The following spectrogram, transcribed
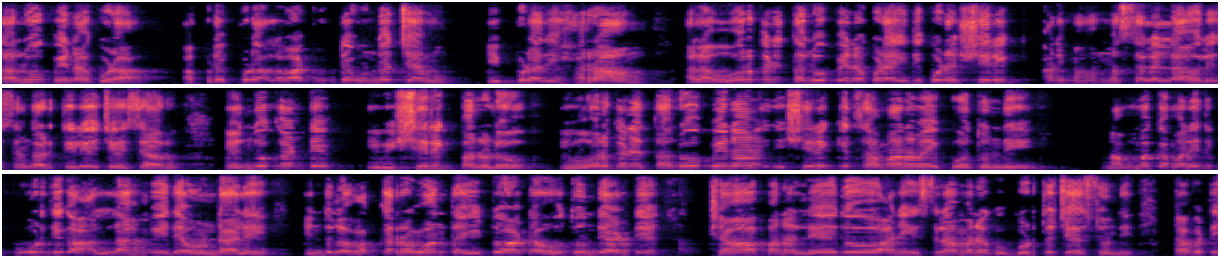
తలూపినా కూడా అప్పుడెప్పుడు అలవాటు ఉంటే ఉండొచ్చాము. ఇప్పుడు అది హరాం. అలా ఊరకని తలూపినా కూడా ఇది కూడా షిరిక్ అని మొహమ్మద్ సల్లల్లాహు అలైస్లం గారు తెలియచేశారు. ఎందుకంటే ఇవి షిరిక్ పనులు. ఈ ఊరకనే తలూపినా ఇది షిరిక్కి సమానమైపోతుంది. నమ్మకం అనేది పూర్తిగా అల్లాహ్ మీదే ఉండాలి. ఇందులో ఒక్క రవ్వంతా ఇటు అటు అవుతుంది అంటే క్షమాపణ లేదు అని ఇస్లాం మనకు గుర్తు చేస్తుంది. కాబట్టి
